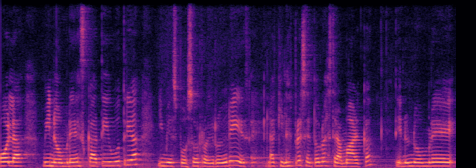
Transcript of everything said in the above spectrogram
Hola, mi nombre es Katy Utria y mi esposo Roy Rodríguez. Aquí les presento nuestra marca. Tiene un nombre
